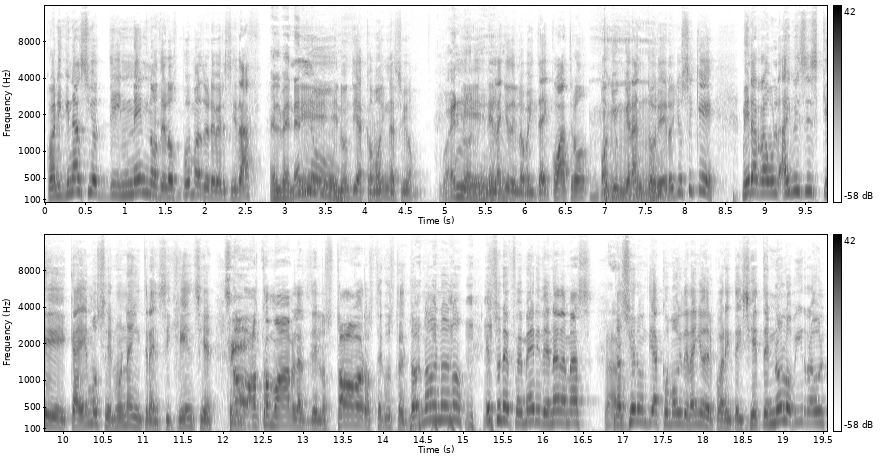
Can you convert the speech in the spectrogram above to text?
Juan Ignacio Dineno de los Pumas de Universidad. El veneno. Eh, en un día como hoy nació. Bueno, Eh, en el año del 94. Hoy un gran torero. Yo sé que, mira Raúl, hay veces que caemos en una intransigencia. Sí. No, ¿cómo hablas de los toros? ¿Te gusta el toro? No, no, no. es una efeméride nada más. Claro. Nació en un día como hoy del año del 47. No lo vi, Raúl,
